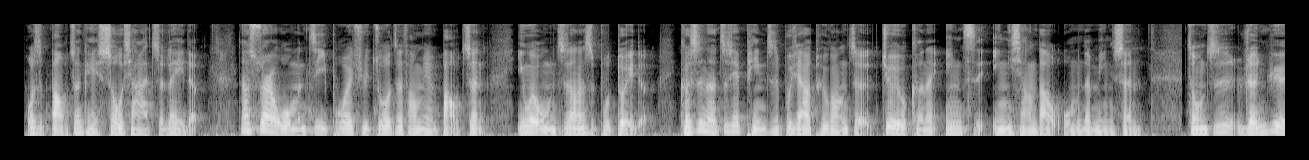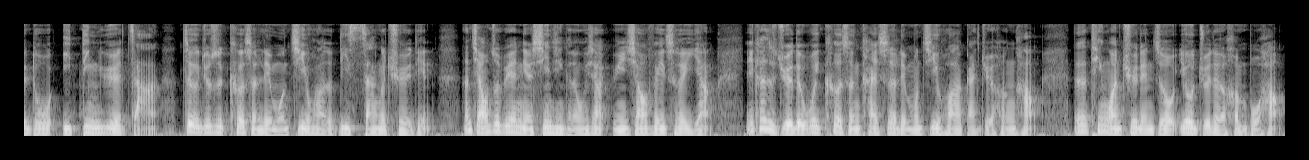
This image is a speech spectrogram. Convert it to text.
或是保证可以瘦下来之类的。”那虽然我们自己不会去做这方面的保证，因为我们知道那是不对的，可是呢，这些品质不佳的推广者就有可能因此影响到我们的名声。总之，人越多一定越杂，这个就是课程联盟计划的第三个缺点。那讲到这边，你的心情可能会像云霄飞车一样，一开始觉得为课程开设联盟计划感觉很好，但是听完缺点之后又觉得很不好。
